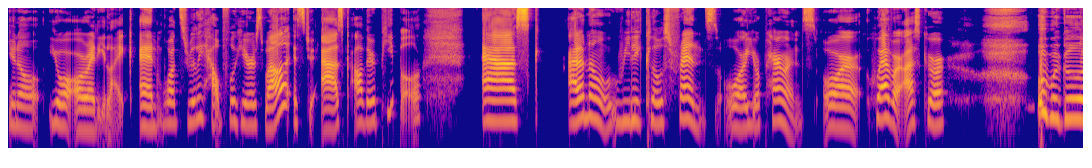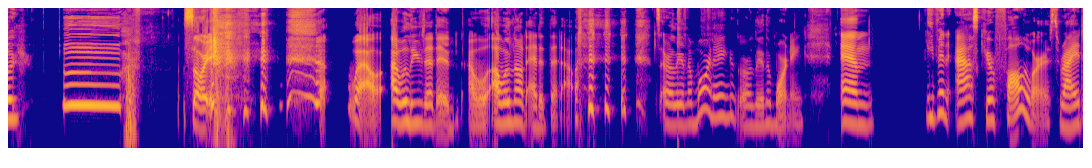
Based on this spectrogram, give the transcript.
you know you're already like, and what's really helpful here as well is to ask other people. Ask I don't know, really close friends or your parents or whoever. Ask your, oh my gosh, sorry. Wow, I will leave that in. I will I will not edit that out. it's early in the morning, it's early in the morning. And even ask your followers, right?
